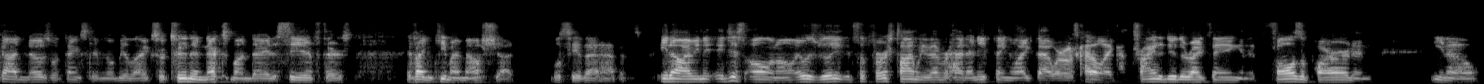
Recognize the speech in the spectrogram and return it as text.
God knows what Thanksgiving will be like. So tune in next Monday to see if there's if I can keep my mouth shut. We'll see if that happens. You know, I mean, it, it just all in all, it was really it's the first time we've ever had anything like that where it was kind of like I'm trying to do the right thing and it falls apart and you know,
